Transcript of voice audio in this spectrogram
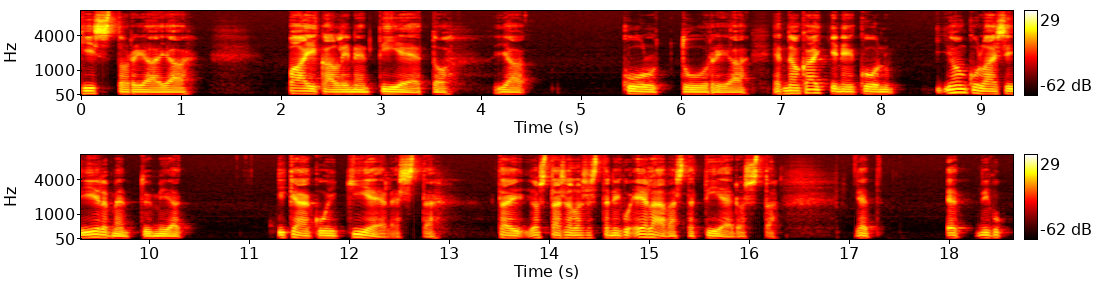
historia ja paikallinen tieto ja kulttuuria, että ne on kaikki niin kuin jonkunlaisia ilmentymiä ikään kuin kielestä tai jostain sellaisesta niin kuin elävästä tiedosta. Että et niin kuin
